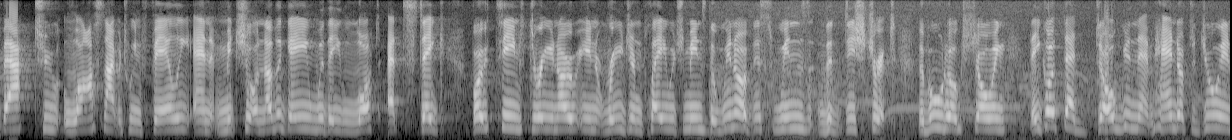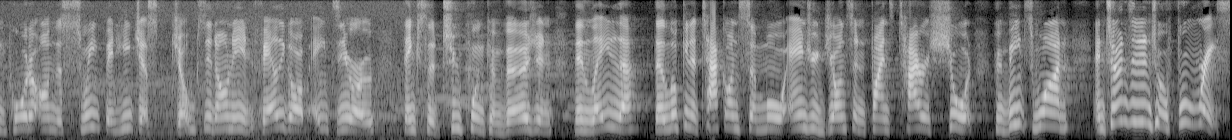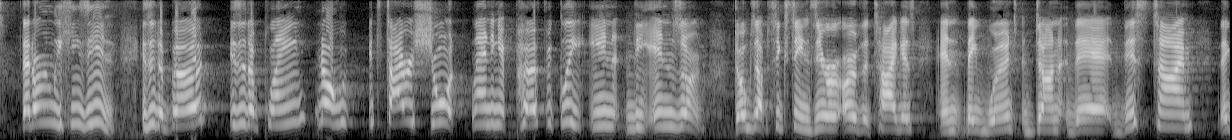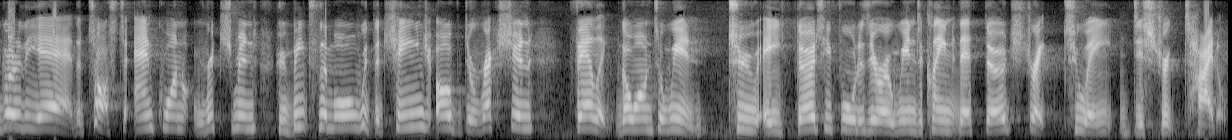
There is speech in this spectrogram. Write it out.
Back to last night between Fairley and Mitchell, another game with a lot at stake. Both teams 3-0 in region play, which means the winner of this wins the district. The Bulldogs showing they got that dog in them. Hand off to Julian Porter on the sweep, and he just jogs it on in. Fairley go up 8-0 thanks to the two-point conversion. Then later, they're looking to tack on some more. Andrew Johnson finds Tyrus Short, who beats one and turns it into a foot race that only he's in. Is it a bird? Is it a plane? No, it's Tyrus Short landing it perfectly in the end zone. Dogs up 16-0 over the Tigers, and they weren't done there. This time, they go to the air. The toss to Anquan Richmond, who beats them all with the change of direction. Fairley go on to win to a 34-0 win to claim their third straight to a district title.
